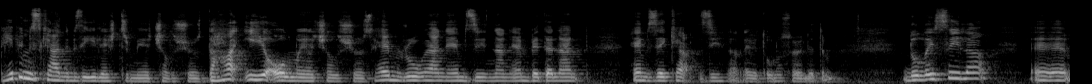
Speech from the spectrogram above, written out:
hepimiz kendimizi iyileştirmeye çalışıyoruz. Daha iyi olmaya çalışıyoruz. Hem ruhen hem zihnen hem bedenen hem zeka zihnen evet onu söyledim. Dolayısıyla e,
